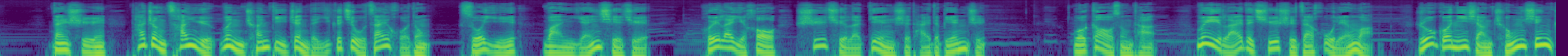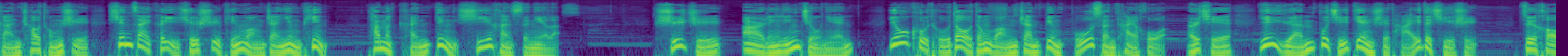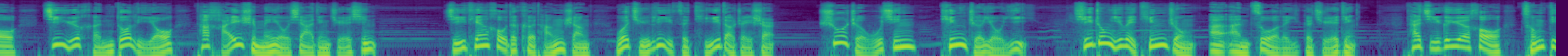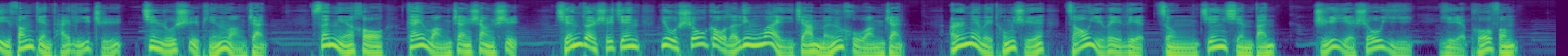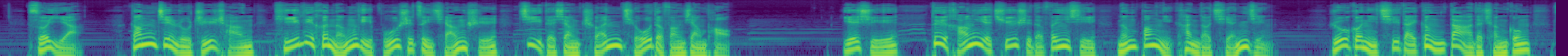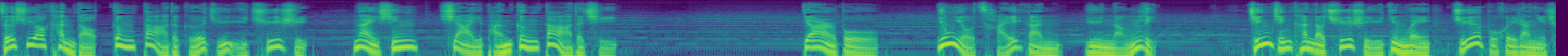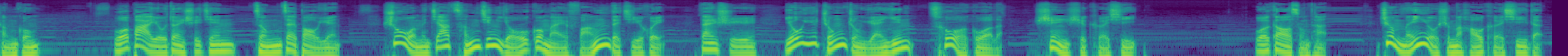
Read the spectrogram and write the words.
但是他正参与汶川地震的一个救灾活动，所以婉言谢绝。回来以后失去了电视台的编制。我告诉他，未来的趋势在互联网。如果你想重新赶超同事，现在可以去视频网站应聘，他们肯定稀罕死你了。时值二零零九年。优酷、土豆等网站并不算太火，而且也远不及电视台的气势。最后，基于很多理由，他还是没有下定决心。几天后的课堂上，我举例子提到这事儿，说者无心，听者有意。其中一位听众暗暗做了一个决定：他几个月后从地方电台离职，进入视频网站。三年后，该网站上市。前段时间又收购了另外一家门户网站，而那位同学早已位列总监衔班，职业收益也颇丰。所以啊，刚进入职场，体力和能力不是最强时，记得向传球的方向跑。也许对行业趋势的分析能帮你看到前景。如果你期待更大的成功，则需要看到更大的格局与趋势。耐心下一盘更大的棋。第二步，拥有才干与能力。仅仅看到趋势与定位，绝不会让你成功。我爸有段时间总在抱怨，说我们家曾经有过买房的机会，但是由于种种原因错过了，甚是可惜。我告诉他，这没有什么好可惜的。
